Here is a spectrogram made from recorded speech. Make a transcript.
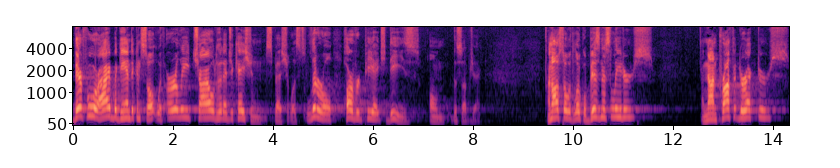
Therefore, I began to consult with early childhood education specialists, literal Harvard PhDs on the subject, and also with local business leaders and nonprofit directors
